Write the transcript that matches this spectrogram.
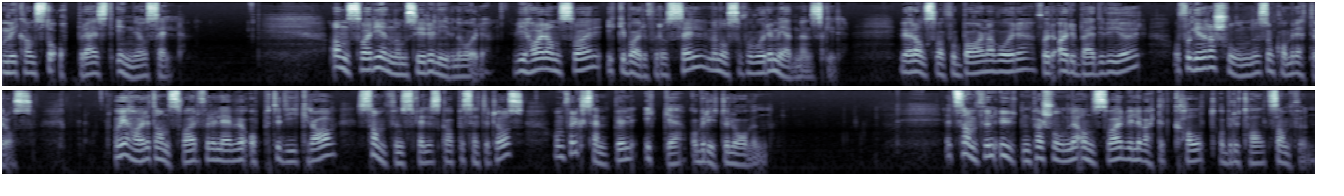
om vi kan stå oppreist inni oss selv. Ansvar gjennomsyrer livene våre. Vi har ansvar ikke bare for oss selv, men også for våre medmennesker. Vi har ansvar for barna våre, for arbeidet vi gjør, og for generasjonene som kommer etter oss. Og vi har et ansvar for å leve opp til de krav samfunnsfellesskapet setter til oss om f.eks. ikke å bryte loven. Et samfunn uten personlig ansvar ville vært et kaldt og brutalt samfunn.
